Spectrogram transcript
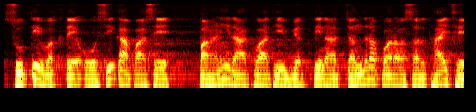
સૂતી વખતે ઓશિકા પાસે પાણી રાખવાથી વ્યક્તિના ચંદ્ર પર અસર થાય છે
